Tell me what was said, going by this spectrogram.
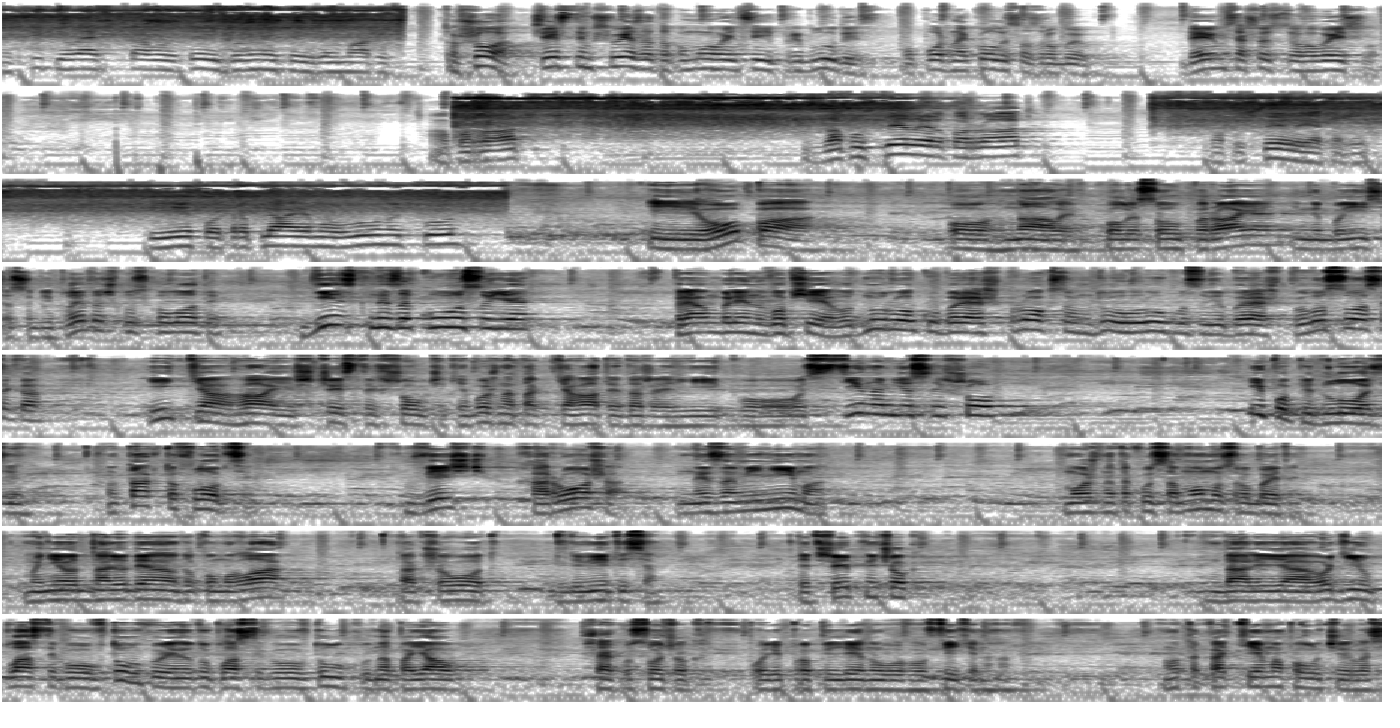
Наскільки легше стало цією дурницею займатися. То що, чистим шви за допомогою цієї приблуди опорне колесо зробив. Дивимося, що з цього вийшло. Апарат. Запустили апарат. Запустили, я кажу. І потрапляємо в луночку. І опа! Погнали. Колесо впирає і не боїся собі плиточку сколоти. Диск не закусує. Прям, блін, вообще, одну руку береш проксом, другу руку собі береш пилососика і тягаєш чистих шовчиків. Можна так тягати навіть і по стінам, якщо що, і по підлозі. Отак то, хлопці. Вещь хороша, незамініма. Можна таку самому зробити. Мені одна людина допомогла. Так що от, дивіться, підшипничок. Далі я одів пластикову втулку і на ту пластикову втулку напаяв ще кусочок поліпропіленового фітінга. Ось така тема вийшла.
